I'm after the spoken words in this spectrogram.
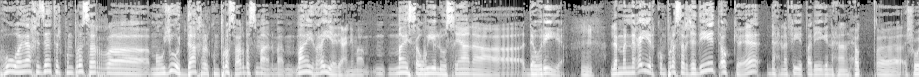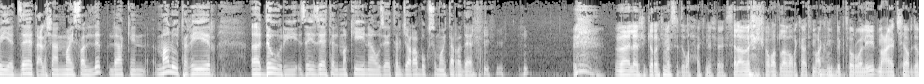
هو يا أخي زيت ال compressor آه، موجود داخل ال compressor بس ما ما- يتغير يعني ما ما يسوي له صيانة دورية. لما نغير compressor جديد okay نحن في طريقه إن إحنا نحط آه، شوية زيت علشان ما يصلب لكن ما له تغيير آه، دوري زي زيت الماكينة وزيت ال gearbox وموية الراديتر. معلش قريت message ضحكني شوي. السلام عليكم ورحمة الله وبركاته. معكم الدكتور وليد. معي تشارجر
